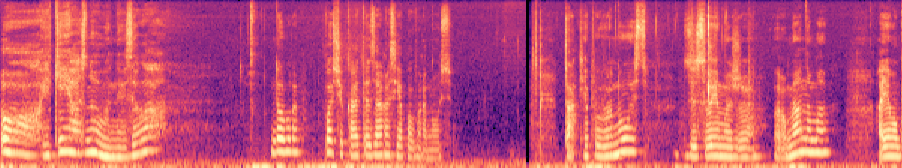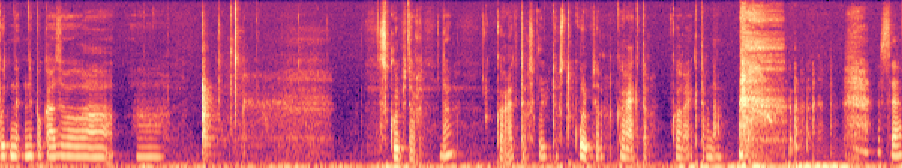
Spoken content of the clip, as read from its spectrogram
О, які я знову не взяла. Добре, почекайте, зараз я повернусь. Так, я повернулась зі своїми ж румянами, а я, мабуть, не, показувала а, скульптор, да? Коректор, скульптор, скульптор, коректор, коректор, да. Все.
